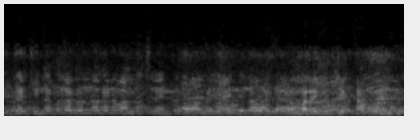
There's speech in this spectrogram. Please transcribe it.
ఇద్దరు చిన్నపిల్లలు ఉన్న వాళ్ళని పంపించిన లైన్ చెప్తే అప్పటి నుంచి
